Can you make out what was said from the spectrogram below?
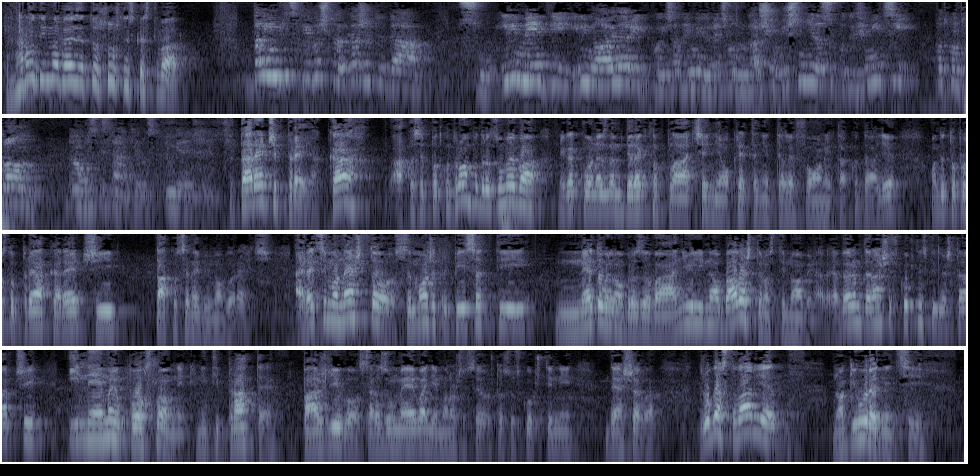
Pa narod ima veze, to je suštinska stvar. Da li implicitno hoćete da kažete da su ili mediji ili novinari koji sada imaju recimo drugačije mišljenje da su po definiciji pod kontrolom demokratske stranke, odnosno premijera Đinđića? Ta reč je prejaka. Ako se pod kontrolom podrazumeva nekako, ne znam, direktno plaćanje, okretanje telefona i tako dalje, onda je to prosto prejaka reč i tako se ne bi moglo reći. A recimo nešto se može pripisati nedovoljnom obrazovanju ili neobaveštenosti novinara. Ja verujem da naši skupštinski izveštači i nemaju poslovnik, niti prate pažljivo, sa razumevanjem ono što se, što se u skupštini dešava. Druga stvar je, mnogi urednici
